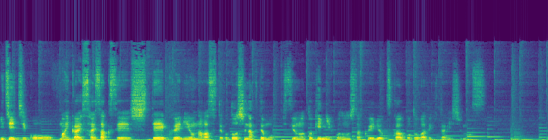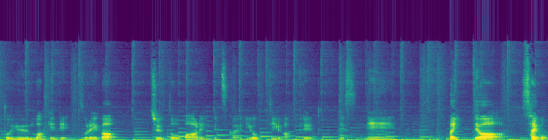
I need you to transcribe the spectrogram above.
いちいちこう、毎回再作成してクエリを流すってことをしなくても必要な時に保存したクエリを使うことができたりします。というわけで、それが中東バーレンで使えるよっていうアップデートですね。はい。では、最後、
